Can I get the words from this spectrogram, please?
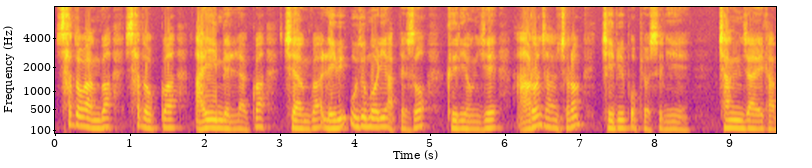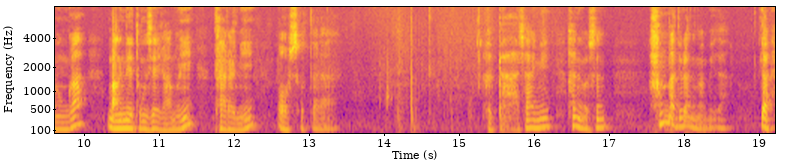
사도강과 사독과 아이멜락과 재앙과 레위 우두머리 앞에서 그들의 형제 아론 자손처럼 제비 뽑혔으니 장자의 가문과 막내 동생의 가문이 다름이 없었더라. 끝까지 하나님이 하는 것은 한마디로 하는 겁니다. 그러니까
